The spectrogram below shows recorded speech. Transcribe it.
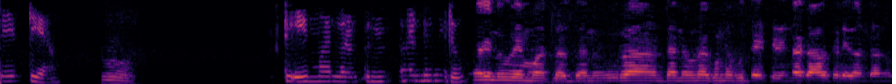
సేఫ్టీయా ఉం. సేఫ్టీ ఏం మాట్లాడుతున్నారండి మీరు? మరి నువ్వేం మాట్లాడతాను? రా అంటాను. నాకున్న బుద్ధి అవుతుంది నాకు ఆగుతలేదు అంటాను.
